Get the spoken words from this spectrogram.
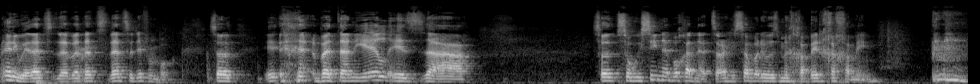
anyway, that's that, but that's that's a different book. So, it, but Daniel is. Uh, so, so we see Nebuchadnezzar. He's somebody who's mechaber chachamim,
